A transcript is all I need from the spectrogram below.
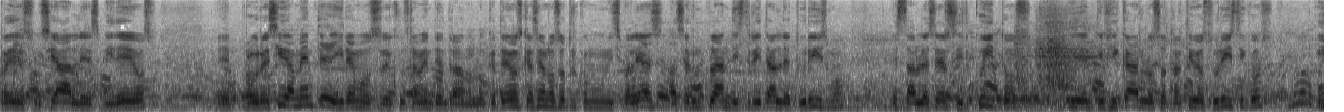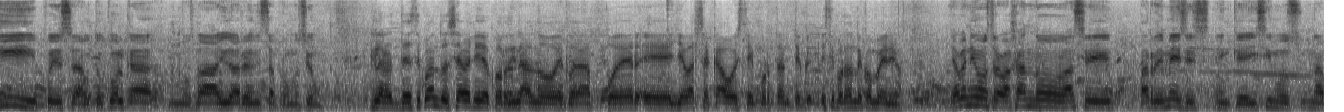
redes sociales, videos, eh, progresivamente iremos eh, justamente entrando. Lo que tenemos que hacer nosotros como municipalidad es hacer un plan distrital de turismo, establecer circuitos, identificar los atractivos turísticos y pues Autocolca nos va a ayudar en esta promoción. Claro, ¿desde cuándo se ha venido coordinando eh, para poder eh, llevarse a cabo este importante, este importante convenio? Ya venimos trabajando hace un par de meses en que hicimos una,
